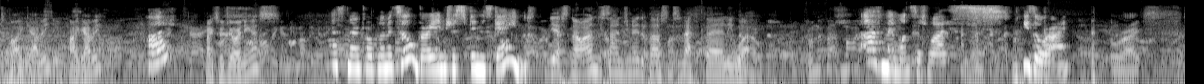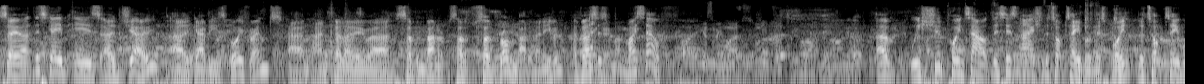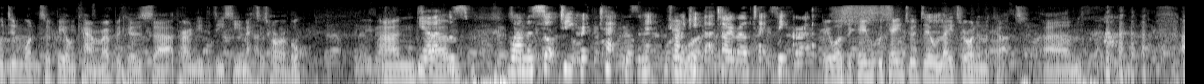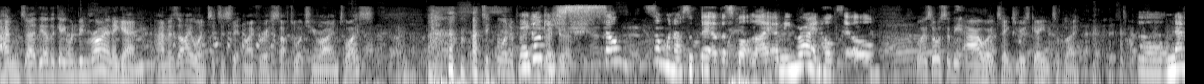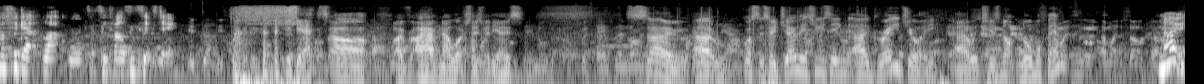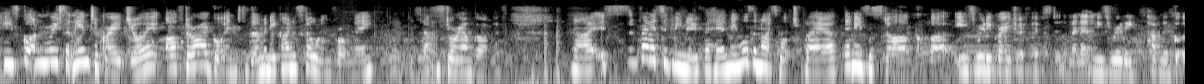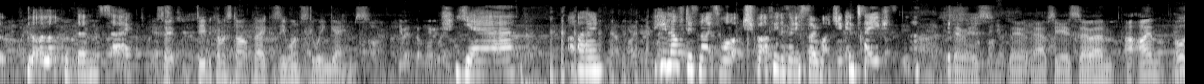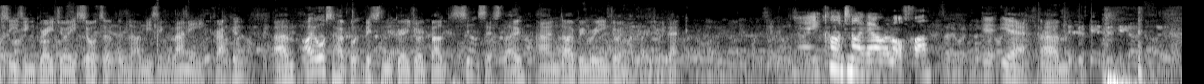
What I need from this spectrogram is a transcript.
joined by Gabbi. Hi, Gabbi. Hi, Thanks for joining us. that's no problem at all. Very interested in this game. Yes, now I understand you know the person to left fairly well. I've met him once or twice. He's alright. All right. So uh, this game is uh, Joe, uh, Gabbi's boyfriend, um, and fellow uh, Southern banner, South, Southern bannerman even, uh, versus myself. Uh, we should point out this isn't actually the top table at this point. The top table didn't want to be on camera because uh, apparently the DC meta's horrible. And Yeah, that um, was one of the top secret tech, wasn't it? Trying It to keep was. that Tyrell tech secret. It was. We came. We came to a deal later on in the cut, um, and uh, the other game would have been Ryan again. And as I wanted to slip my wrist after watching Ryan twice, I didn't want to put Yeah, to give some, someone else a bit of a spotlight. I mean, Ryan hogs it all. Well, it's also the hour it takes for his game to play. Oh, never forget Blackwater 2016. yes. Oh, I've, I have now watched those videos. So, uh, what's it? So Joe is using uh, Greyjoy, uh, which is not normal for him. No, he's gotten recently into Greyjoy after I got into them and he kind of stole them from me. That's the story I'm going with. No, it's relatively new for him. He was a Night's Watch player, then he's a Stark, but he's really Greyjoy focused at the minute and he's really having a good lot of luck with them, so. So, did he become a start player because he wanted to win games? Yeah. I, he loved his Night's Watch, but I think there's only so much you can take. There is, there, there absolutely is. So um, I, I'm also using Greyjoy, sort of, and I'm using Lanni Kraken. Um, I also have bitten the Greyjoy bug since this though, and I've been really enjoying my Greyjoy deck. Yeah, you can't deny they are a lot of fun. It, yeah. Um,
